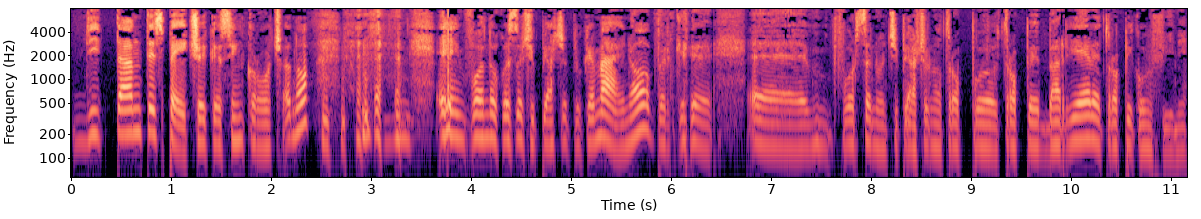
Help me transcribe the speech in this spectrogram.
di tante specie che si incrociano e in fondo questo ci piace più che mai, no? Perché eh, forse non ci piacciono troppo, troppe barriere, troppi confini.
